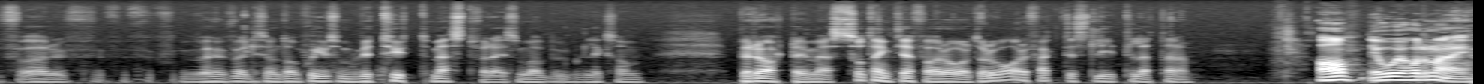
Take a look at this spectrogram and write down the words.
för, för, för liksom de skivor som har betytt mest för dig som har liksom berört dig mest. Så tänkte jag förra året och då var det faktiskt lite lättare. Ja, jo jag håller med dig.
